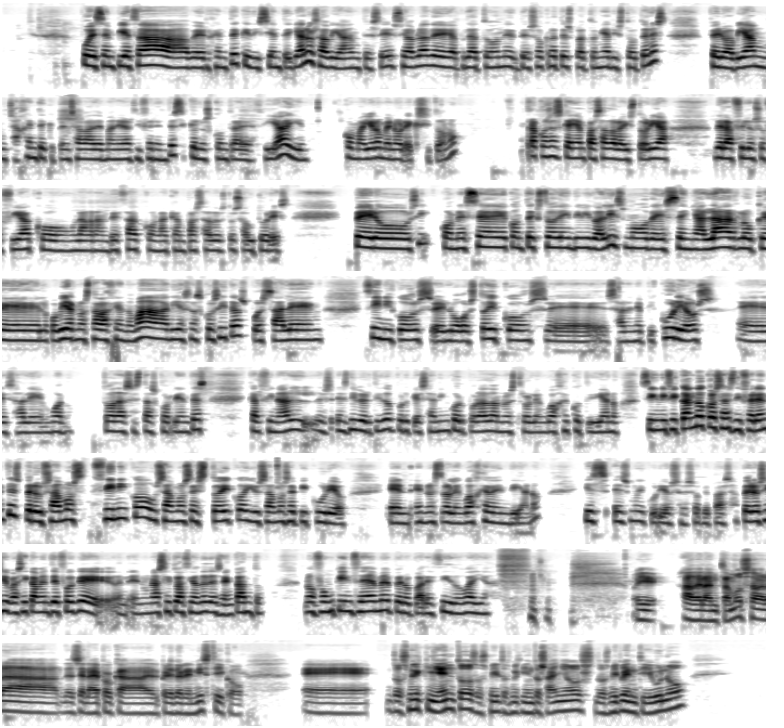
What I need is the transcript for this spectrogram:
pues empieza a haber gente que disiente. Ya lo sabía antes, ¿eh? se habla de Platón, de Sócrates, Platón y Aristóteles, pero había mucha gente que pensaba de maneras diferentes y que los contradecía y con mayor o menor éxito, ¿no? Otra cosa es que hayan pasado a la historia de la filosofía con la grandeza con la que han pasado estos autores. Pero sí, con ese contexto de individualismo, de señalar lo que el gobierno estaba haciendo mal y esas cositas, pues salen cínicos, eh, luego estoicos, eh, salen epicúreos, eh, salen, bueno, todas estas corrientes que al final es, divertido porque se han incorporado a nuestro lenguaje cotidiano, significando cosas diferentes, pero usamos cínico, usamos estoico y usamos epicúreo en, nuestro lenguaje hoy en día, ¿no? Y es, muy curioso eso que pasa. Pero sí, básicamente fue que en, una situación de desencanto. No fue un 15M, pero parecido, vaya. Oye, adelantamos ahora desde la época del periodo helenístico. 2500, 2000, 2500 años, 2021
